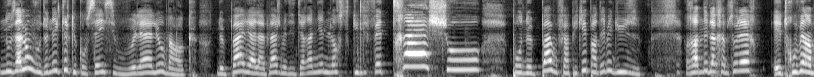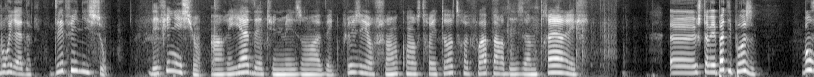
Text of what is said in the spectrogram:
Nous allons vous donner quelques conseils si vous voulez aller au Maroc. Ne pas aller à la plage méditerranéenne lorsqu'il fait très chaud pour ne pas vous faire piquer par des méduses. Ramenez de la crème solaire et trouvez un bon riad. Définition. Définition. Un riad est une maison avec plusieurs chambres construite autrefois par des hommes très riches. Euh, je t'avais pas dit pause. Bon.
